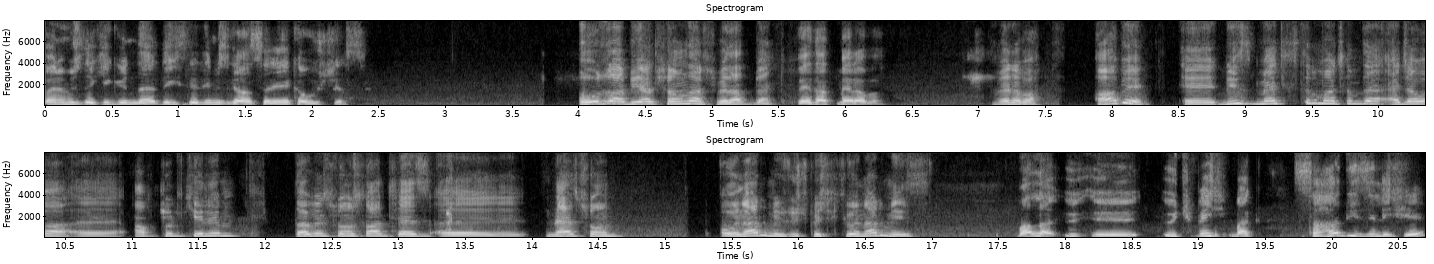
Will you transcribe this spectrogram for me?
önümüzdeki günlerde istediğimiz Galatasaray'a kavuşacağız. Oğuz abi iyi akşamlar. Vedat ben. Vedat merhaba. Merhaba. Abi e, biz Manchester maçında acaba e, Abdülkerim, Davinson Sanchez, e, Nelson oynar mıyız? 3-5-2 oynar mıyız? Valla 3-5 bak saha dizilişi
